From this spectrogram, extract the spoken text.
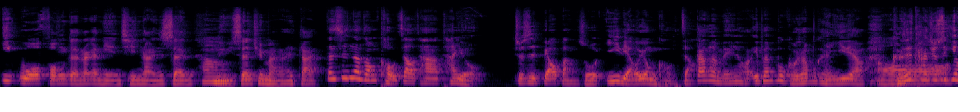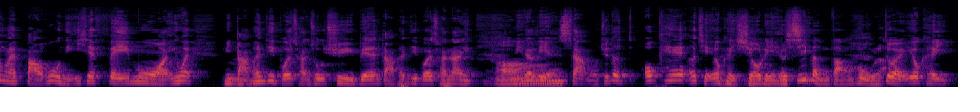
一窝蜂的那个年轻男生、嗯、女生去买来戴。但是那种口罩它它有就是标榜说医疗用口罩，当然没有，一般布口罩不可能医疗，哦、可是它就是用来保护你一些飞沫啊，因为你打喷嚏不会传出去，别、嗯、人打喷嚏不会传到你、哦、你的脸上，我觉得 OK，而且又可以修脸，有基本防护了，对，又可以。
